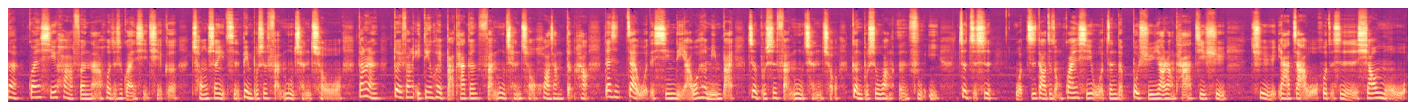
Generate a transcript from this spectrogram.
那关系划分啊，或者是关系切割，重申一次，并不是反目成仇哦。当然，对方一定会把他跟反目成仇画上等号，但是在我的心里啊，我很明白，这不是反目成仇，更不是忘恩负义，这只是我知道这种关系，我真的不需要让他继续。去压榨我，或者是消磨我，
